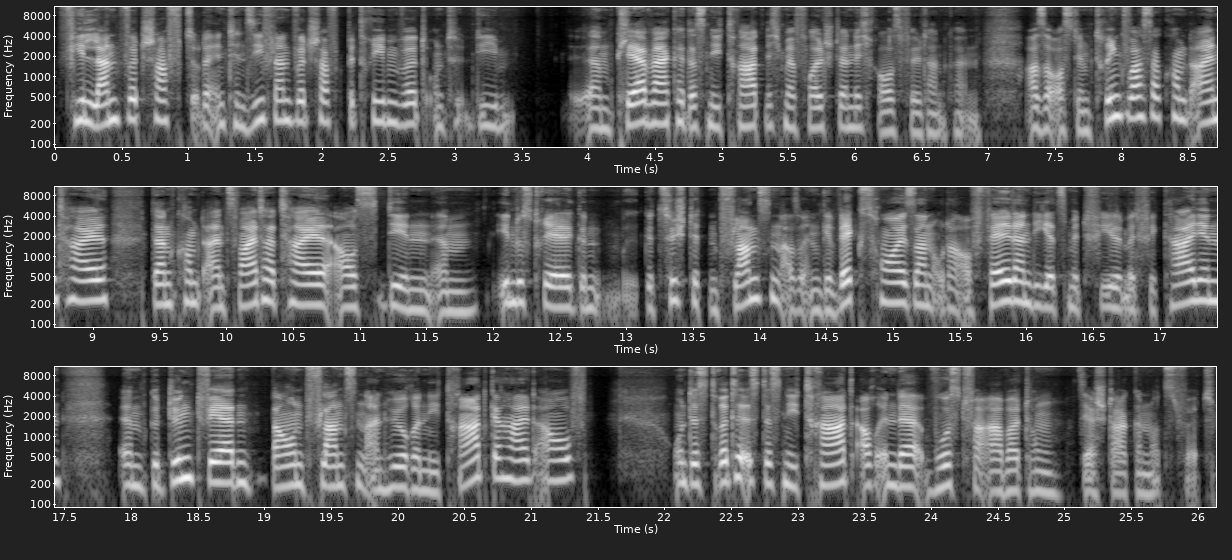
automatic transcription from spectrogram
viel Landwirtschaft oder Intensivlandwirtschaft betrieben wird und die ähm, Klärwerke das Nitrat nicht mehr vollständig rausfiltern können. Also aus dem Trinkwasser kommt ein Teil, dann kommt ein zweiter Teil aus den ähm, industriell ge gezüchteten Pflanzen, also in Gewächshäusern oder auf Feldern, die jetzt mit viel mit Fäkalien ähm, gedüngt werden, bauen Pflanzen einen höheren Nitratgehalt auf. Und das dritte ist, dass Nitrat auch in der Wurstverarbeitung sehr stark genutzt wird.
